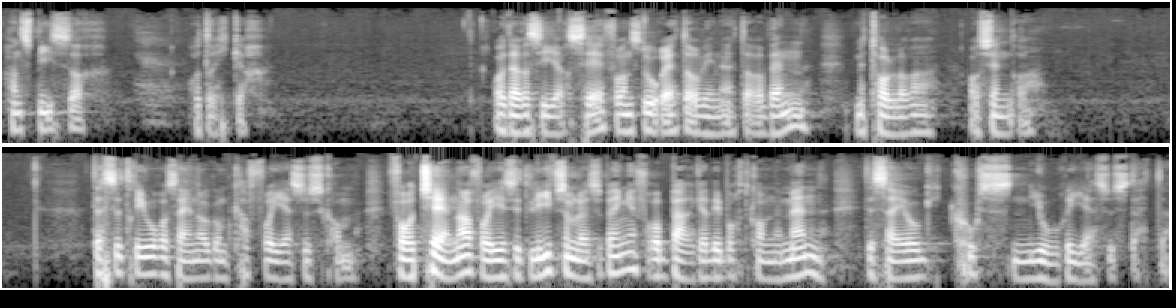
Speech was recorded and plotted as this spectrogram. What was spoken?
Han spiser og drikker. Og dere sier, 'Se for en storheter og vineter, venn med tollere og syndere'. Disse tre ordene sier noe om hvorfor Jesus kom. For å tjene, for å gi sitt liv som løsepenge, for å berge de bortkomne. Men det sier òg hvordan gjorde Jesus dette.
